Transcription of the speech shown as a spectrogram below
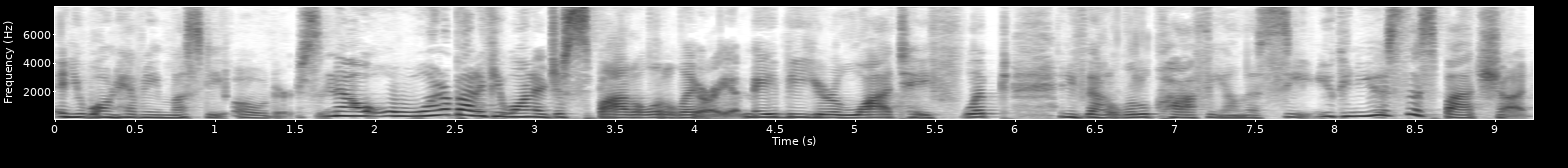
and you won't have any musty odors. Now, what about if you want to just spot a little area? Maybe your latte flipped and you've got a little coffee on the seat. You can use the Spot Shot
